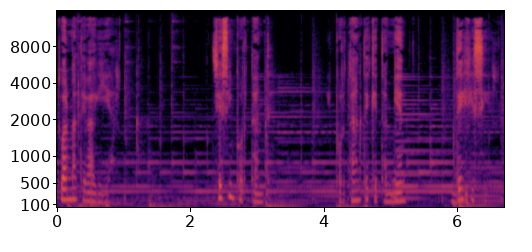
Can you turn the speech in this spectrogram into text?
Tu alma te va a guiar. Si es importante, importante que también dejes ir,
